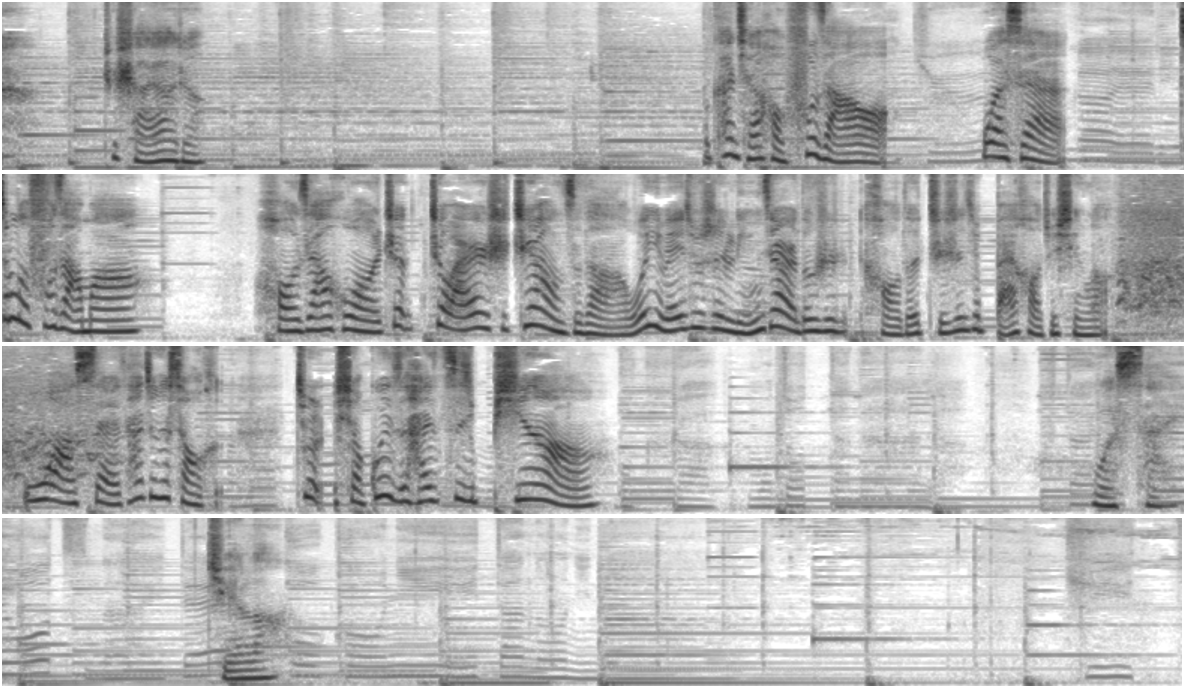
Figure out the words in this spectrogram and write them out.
这啥呀？这我看起来好复杂哦！哇塞，这么复杂吗？好家伙，这这玩意儿是这样子的，我以为就是零件都是好的，只是就摆好就行了。哇塞，他这个小就小柜子还自己拼啊！哇塞，绝了！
